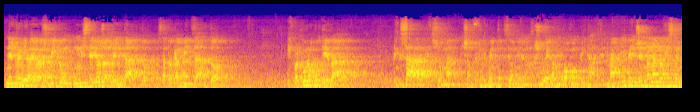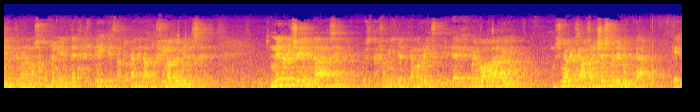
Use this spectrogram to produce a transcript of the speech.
Nel 2000 aveva subito un, un misterioso attentato, era stato gambizzato e qualcuno poteva pensare che insomma, diciamo, le frequentazioni erano sue erano un po' complicate, ma invece non hanno visto niente, non hanno saputo niente e è stato candidato fino al 2006. Nella vicenda, sempre di questa famiglia di camorristi, è coinvolto anche un signore che si chiama Francesco De Luca che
